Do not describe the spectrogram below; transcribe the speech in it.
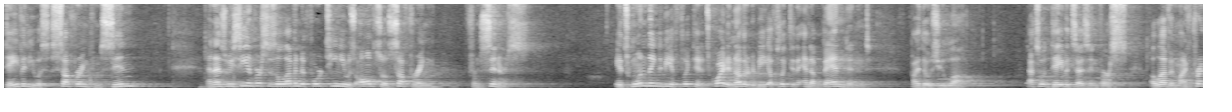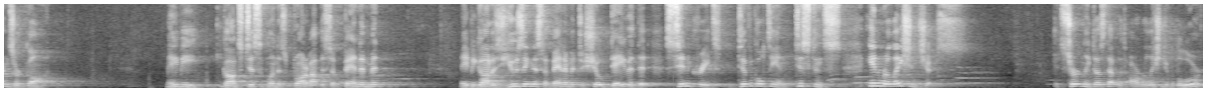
David, he was suffering from sin. And as we see in verses 11 to 14, he was also suffering from sinners. It's one thing to be afflicted, it's quite another to be afflicted and abandoned by those you love. That's what David says in verse 11 My friends are gone. Maybe God's discipline has brought about this abandonment. Maybe God is using this abandonment to show David that sin creates difficulty and distance in relationships. It certainly does that with our relationship with the Lord.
